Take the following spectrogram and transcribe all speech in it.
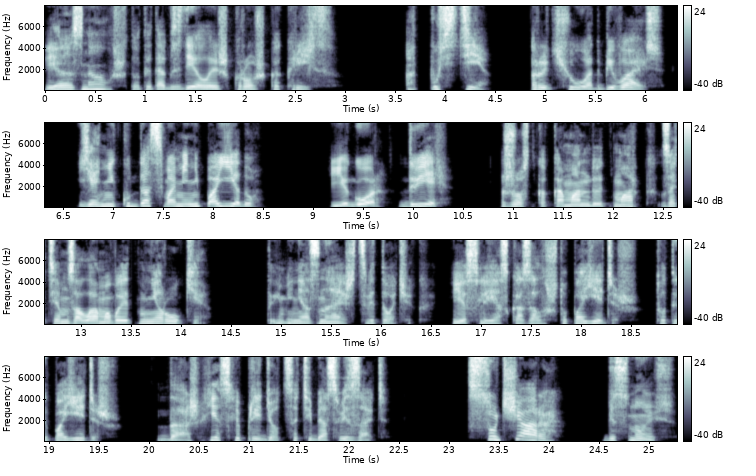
«Я знал, что ты так сделаешь, крошка Крис». «Отпусти!» Рычу, отбиваюсь. «Я никуда с вами не поеду!» «Егор, дверь!» Жестко командует Марк, затем заламывает мне руки. «Ты меня знаешь, цветочек. Если я сказал, что поедешь, то ты поедешь. Даже если придется тебя связать». «Сучара!» – беснуюсь.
